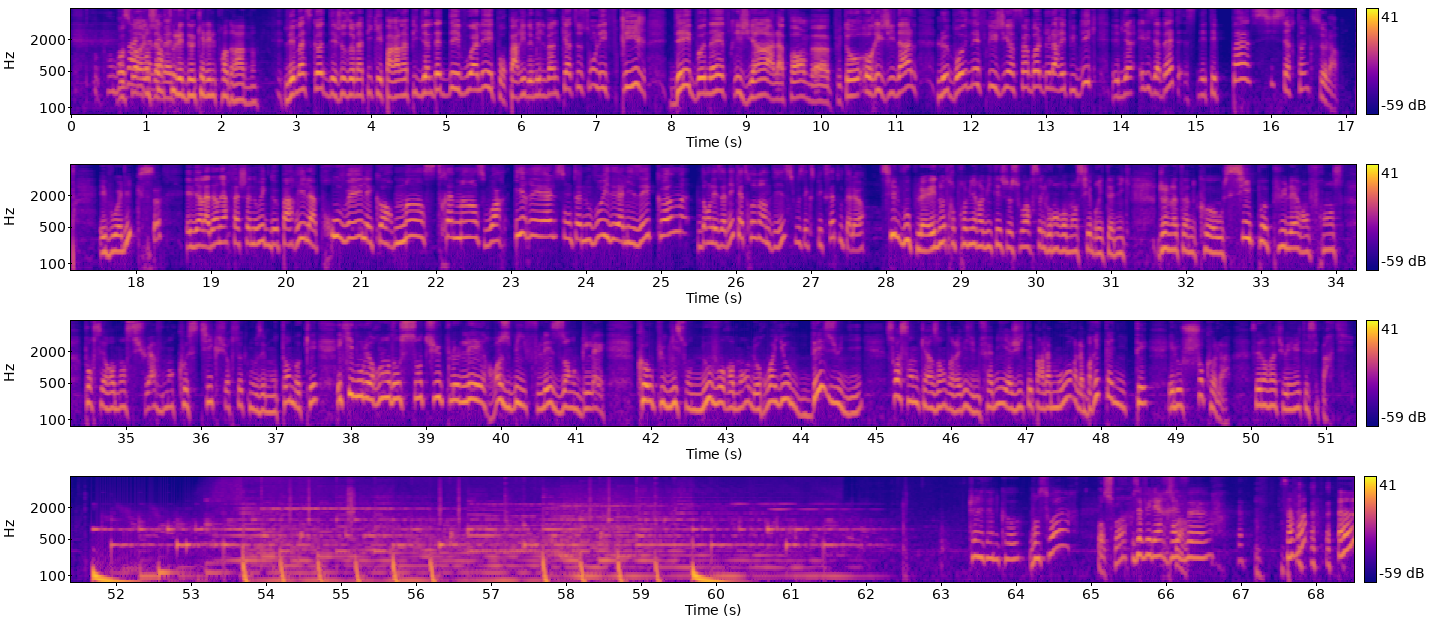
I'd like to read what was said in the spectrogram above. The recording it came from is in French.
Bonsoir, Bonsoir tous les deux, quel est le programme? Les mascottes des Jeux Olympiques et Paralympiques viennent d'être dévoilées pour Paris 2024. Ce sont les friges, des bonnets phrygiens à la forme euh, plutôt originale. Le bonnet phrygien, symbole de la République, eh bien, Elisabeth, ce n'était pas si certain que cela. Et vous, Alix? Eh bien, la dernière Fashion Week de Paris l'a prouvé. Les corps minces, très minces, voire irréels, sont à nouveau idéalisés, comme dans les années 90. Je vous explique ça tout à l'heure. S'il vous plaît. Et notre premier invité ce soir, c'est le grand romancier britannique Jonathan Coe, si populaire en France pour ses romans suavement caustiques sur ceux que nous aimons tant moquer et qui nous le rendent au centuple les rosbif, les Anglais. Coe publie son nouveau roman, Le Royaume désunis, 75 ans dans la vie d'une famille agitée par l'amour, la britannité et le chocolat. C'est dans 28 minutes et c'est parti. Jonathan Coe, bonsoir. Bonsoir. Vous avez l'air Bonsoir. rêveur. Ça va? Hein?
